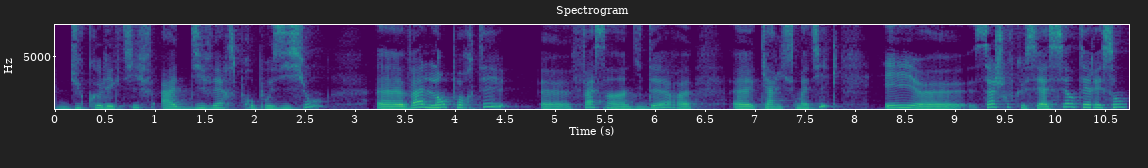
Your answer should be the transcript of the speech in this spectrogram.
du collectif à diverses propositions va l'emporter face à un leader charismatique. Et ça, je trouve que c'est assez intéressant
